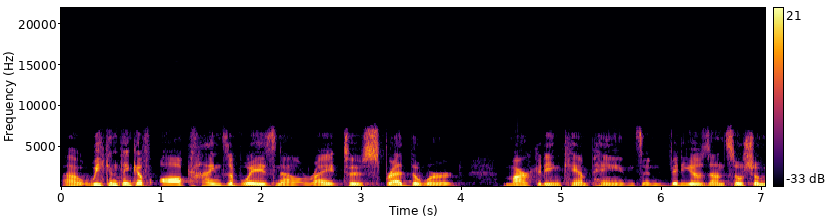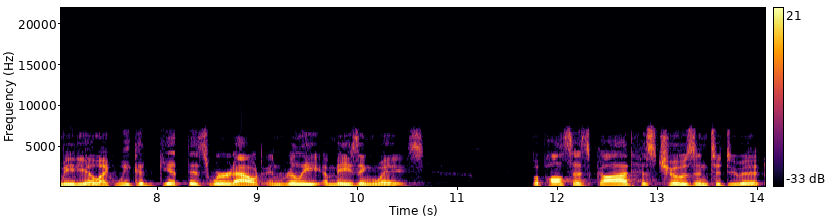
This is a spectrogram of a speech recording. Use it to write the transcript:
Uh, we can think of all kinds of ways now, right, to spread the word. Marketing campaigns and videos on social media. Like, we could get this word out in really amazing ways. But Paul says God has chosen to do it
